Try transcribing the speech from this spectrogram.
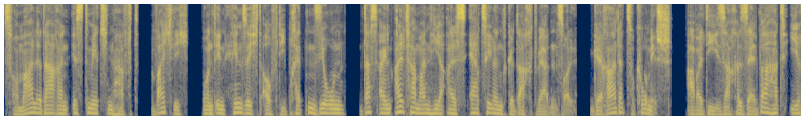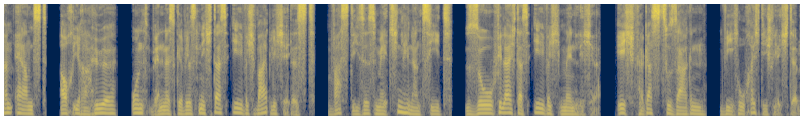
Das Formale daran ist mädchenhaft, weichlich, und in Hinsicht auf die Prätension, dass ein alter Mann hier als erzählend gedacht werden soll, geradezu komisch. Aber die Sache selber hat ihren Ernst, auch ihre Höhe, und wenn es gewiss nicht das ewig Weibliche ist, was dieses Mädchen hinanzieht, so vielleicht das ewig Männliche. Ich vergaß zu sagen, wie hoch ich die schlichte,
